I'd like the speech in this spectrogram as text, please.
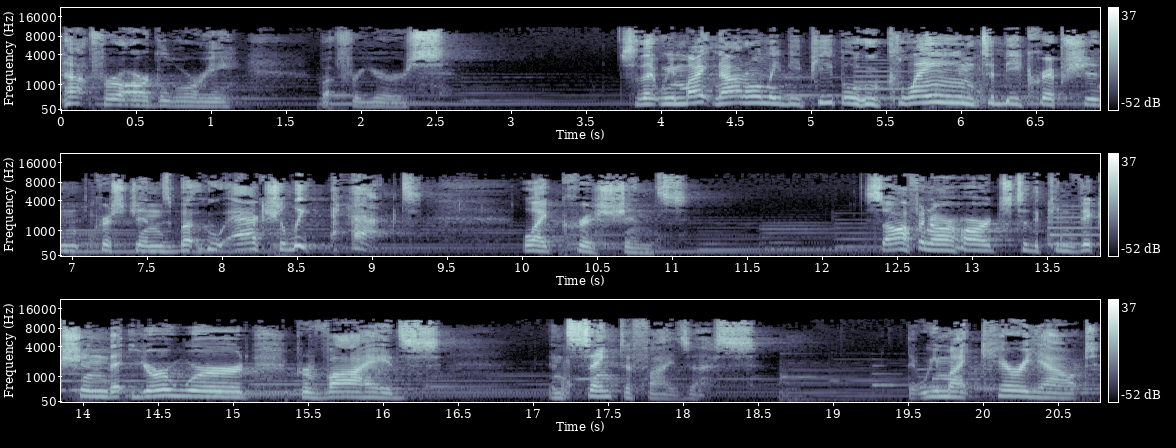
not for our glory, but for yours. So that we might not only be people who claim to be Christian, Christians, but who actually act like Christians. Soften our hearts to the conviction that your word provides and sanctifies us, that we might carry out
